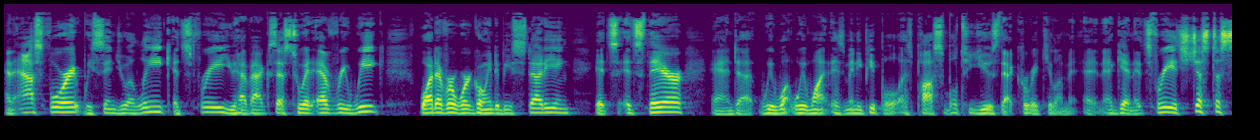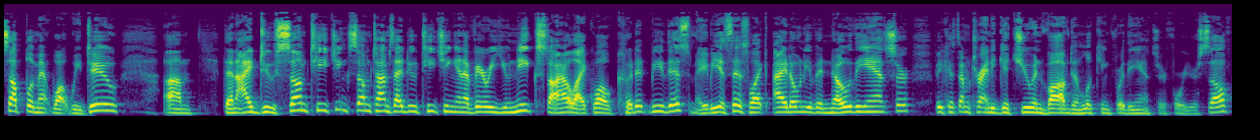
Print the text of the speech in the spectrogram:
and ask for it. We send you a link. It's free. You have access to it every week whatever we're going to be studying. It's it's there, and uh, we want we want as many people as possible to use that curriculum. And again, it's free. It's just to supplement what we do. Um, then I do some teaching. Sometimes I do teaching in a very unique style, like, well, could it be this? Maybe it's this. Like, I don't even know the answer because I'm trying to get you involved in looking for the answer for yourself.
